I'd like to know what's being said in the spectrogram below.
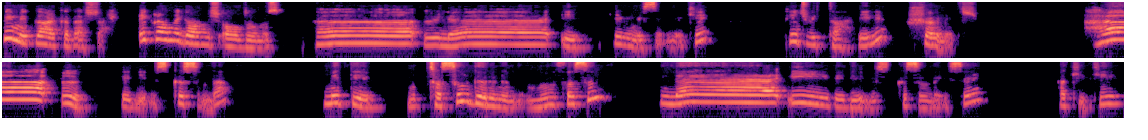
Kıymetli arkadaşlar, ekranda görmüş olduğunuz hâ-ülâ-i kelimesindeki tecvid tahlili şöyledir. Ha-ü dediğimiz kısımda meddi muttasıl görünümlü munfasıl, la-i dediğimiz kısımda ise hakiki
